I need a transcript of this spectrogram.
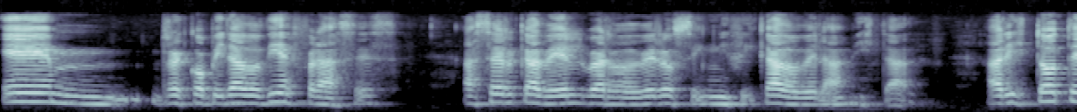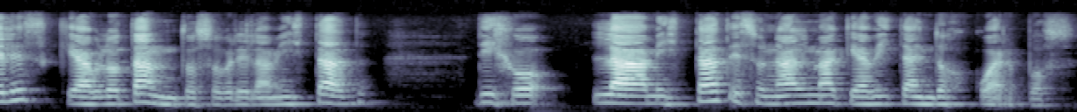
he mm, recopilado 10 frases acerca del verdadero significado de la amistad. Aristóteles, que habló tanto sobre la amistad, dijo, la amistad es un alma que habita en dos cuerpos,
